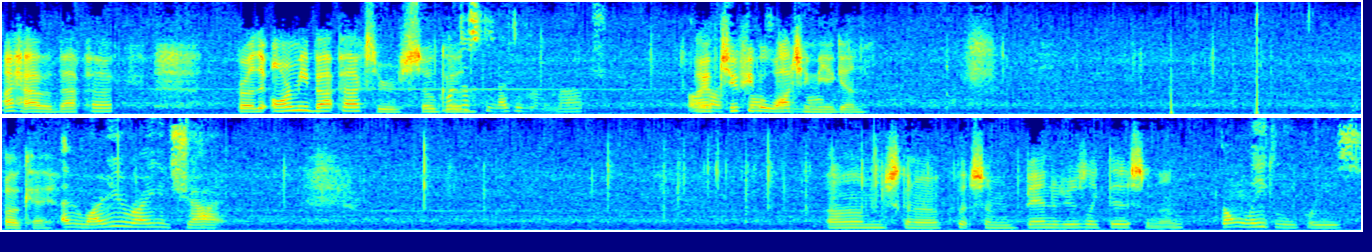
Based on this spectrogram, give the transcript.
I have a backpack. Bro, the army backpacks are so Am I good. disconnected from the match? Oh, I have two people watching me again. Okay. Evan, why are you writing in chat? I'm just gonna put some bandages like this and then Don't leak me, please.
